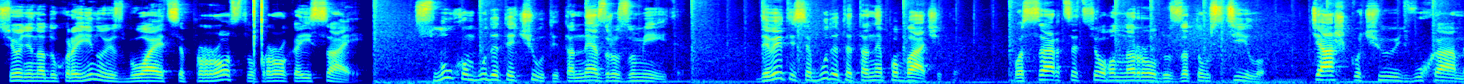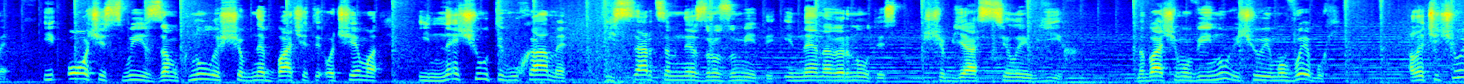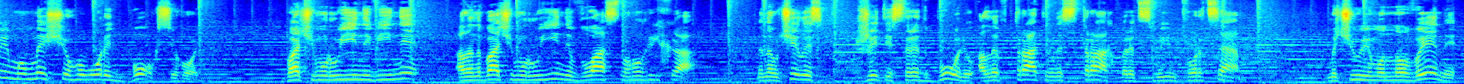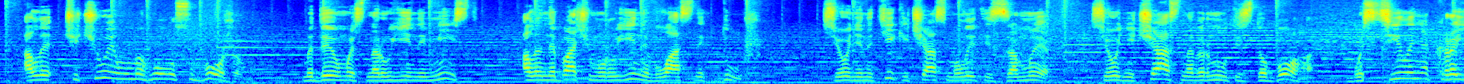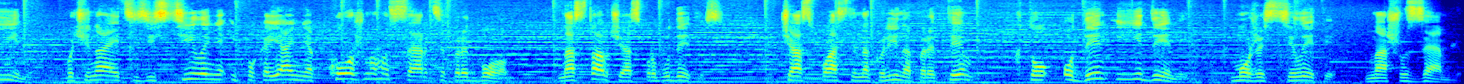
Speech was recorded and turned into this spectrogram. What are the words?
Сьогодні над Україною збувається пророцтво пророка Ісаї. Слухом будете чути та не зрозумієте. Дивитися будете та не побачите, бо серце цього народу затовстіло, тяжко чують вухами, і очі свої замкнули, щоб не бачити очима, і не чути вухами, і серцем не зрозуміти, і не навернутись, щоб я зцілив їх. Ми бачимо війну і чуємо вибухи. Але чи чуємо ми, що говорить Бог сьогодні? Бачимо руїни війни, але не бачимо руїни власного гріха. Ми навчились жити серед болю, але втратили страх перед своїм Творцем. Ми чуємо новини, але чи чуємо ми голосу Божого? Ми дивимося на руїни міст, але не бачимо руїни власних душ. Сьогодні не тільки час молитись за мир, сьогодні час навернутись до Бога, бо зцілення країни починається зі зцілення і покаяння кожного серця перед Богом. Настав час пробудитись, час впасти на коліна перед тим, хто один і єдиний може зцілити нашу землю.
